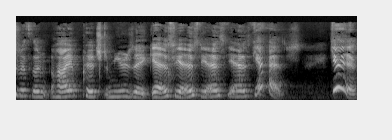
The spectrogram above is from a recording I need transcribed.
with the high pitched music. Yes, yes, yes, yes, yes, yes.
